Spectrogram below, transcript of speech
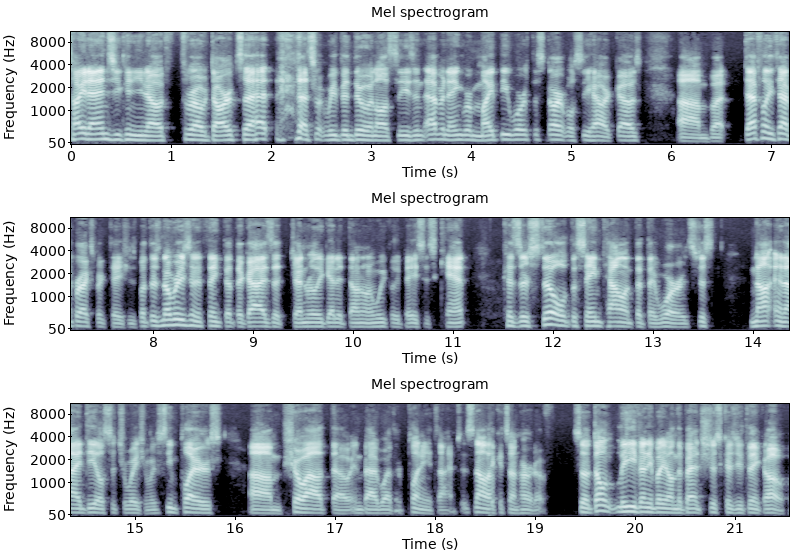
tight ends, you can you know throw darts at. That's what we've been doing all season. Evan Engram might be worth the start. We'll see how it goes. Um, but definitely temper expectations. But there's no reason to think that the guys that generally get it done on a weekly basis can't, because they're still the same talent that they were. It's just not an ideal situation. We've seen players um, show out though in bad weather plenty of times. It's not like it's unheard of. So don't leave anybody on the bench just because you think, oh,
